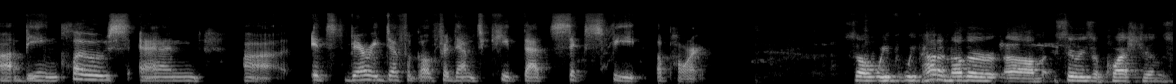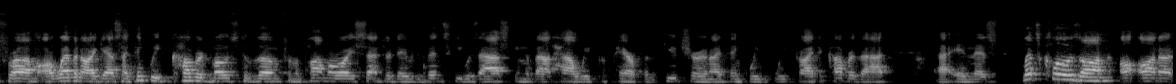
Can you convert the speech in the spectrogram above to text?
uh, being close and uh, it's very difficult for them to keep that six feet apart. So we've, we've had another um, series of questions from our webinar guests. I think we've covered most of them from the Pomeroy Center. David Dubinsky was asking about how we prepare for the future, and I think we've, we've tried to cover that uh, in this. Let's close on, on, a,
